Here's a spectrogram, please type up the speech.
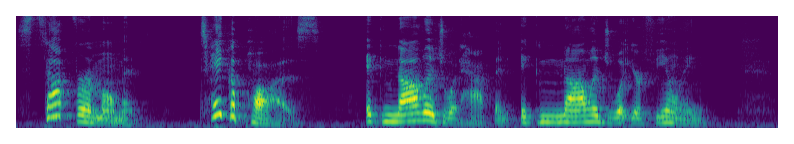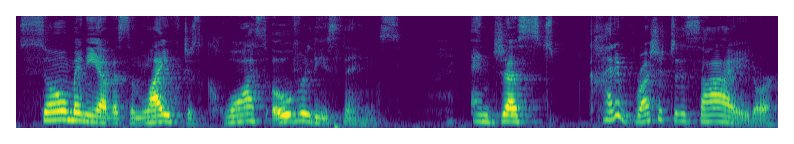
stop for a moment, take a pause, acknowledge what happened, acknowledge what you're feeling. So many of us in life just gloss over these things and just kind of brush it to the side or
